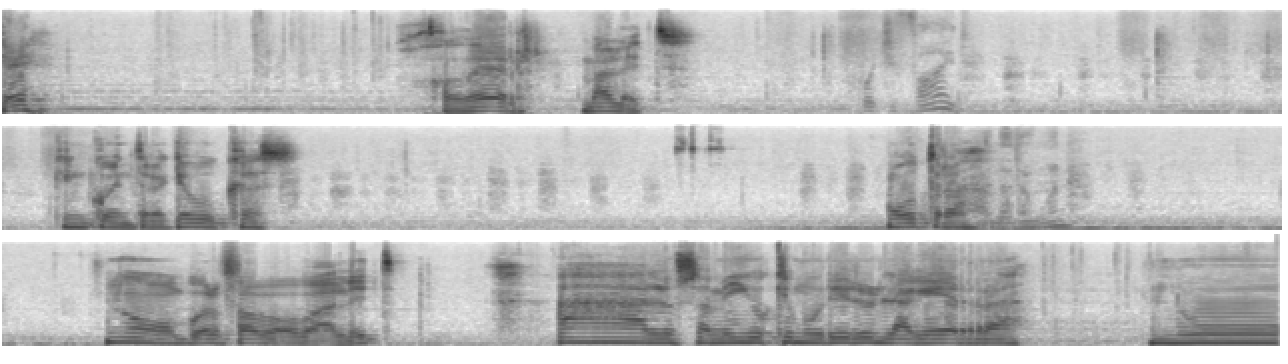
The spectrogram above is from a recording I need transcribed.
¿Qué? Joder, Mallet. ¿Qué encuentra? ¿Qué buscas? Otra. No, por favor, Valet. Ah, los amigos que murieron en la guerra. No.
